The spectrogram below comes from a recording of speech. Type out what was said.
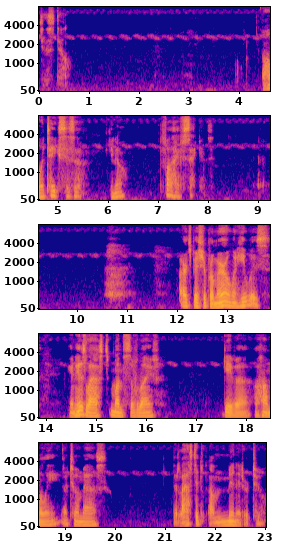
just still. All it takes is a, you know, five seconds Archbishop Romero, when he was in his last months of life, gave a, a homily uh, to a mass that lasted a minute or two,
